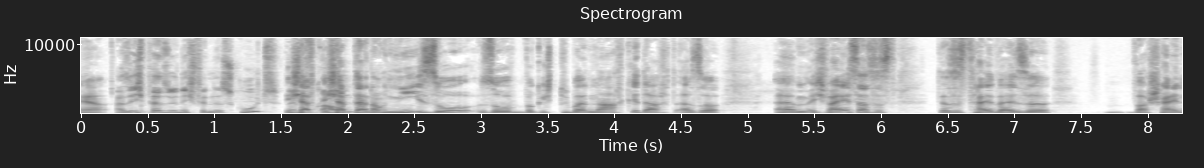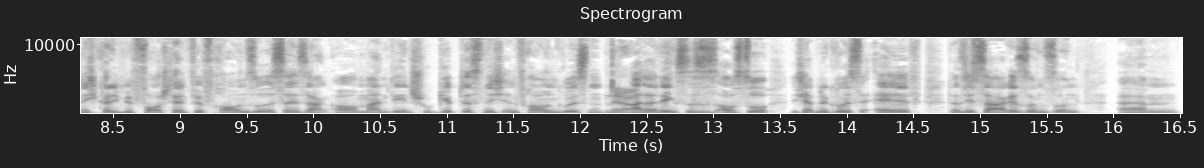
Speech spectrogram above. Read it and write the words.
Ja. Also ich persönlich finde es gut. Ich habe hab da noch nie so, so wirklich drüber nachgedacht. Also, ähm, ich weiß, dass es, dass es teilweise, wahrscheinlich kann ich mir vorstellen, für Frauen so ist, dass sie sagen, oh Mann, den Schuh gibt es nicht in Frauengrößen. Ja. Allerdings ist es auch so, ich habe eine Größe 11, dass ich sage, so, ein- so ein, ähm,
